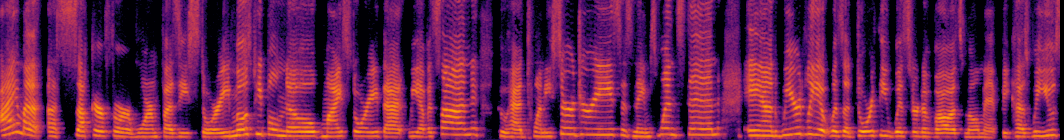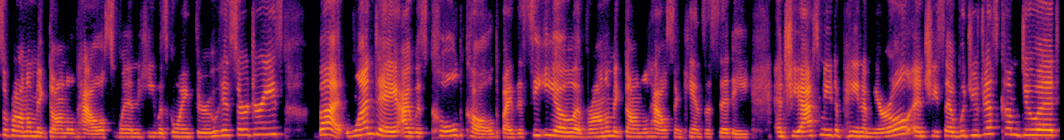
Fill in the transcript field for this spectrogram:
I'm a, a sucker for a warm fuzzy story. Most people know my story that we have a son who had 20 surgeries. His name's Winston. And weirdly, it was a Dorothy Wizard of Oz moment because we used the Ronald McDonald House when he was going through his surgeries but one day I was cold called by the CEO of Ronald McDonald House in Kansas City. And she asked me to paint a mural. And she said, Would you just come do it?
